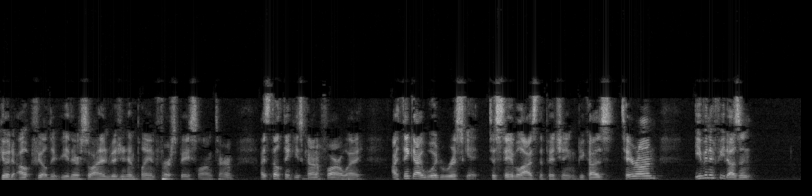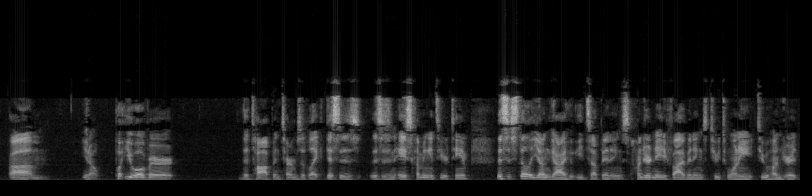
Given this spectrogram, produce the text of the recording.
good outfielder either. So I envision him playing first base long term. I still think he's kind of far away. I think I would risk it to stabilize the pitching because Teheran, even if he doesn't, um, you know, put you over the top in terms of like this is this is an ace coming into your team. This is still a young guy who eats up innings, 185 innings, 220, 200.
